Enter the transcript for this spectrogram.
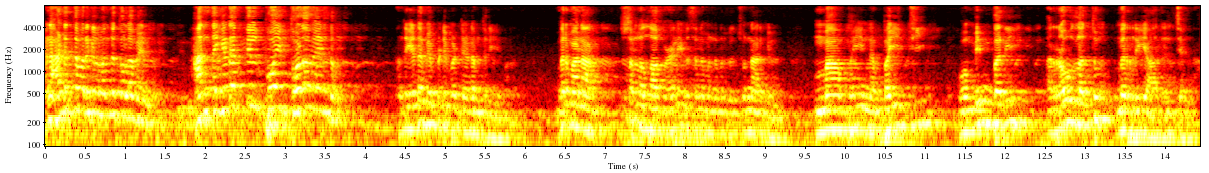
ஏன்னா அடுத்தவர்கள் வந்து தொழ வேண்டும். அந்த இடத்தில் போய் தொழ வேண்டும். அந்த இடம் எப்படிப்பட்ட இடம் தெரியுமா? பெருமானார் ஸல்லல்லாஹு அலைஹி வஸல்லம் என்பவர்கள் சொன்னார்கள் மா பைன பைத்தி ஓ மிம்பரி ரௌலத்தும் மிர் ரியாதில் ஜன்னா.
